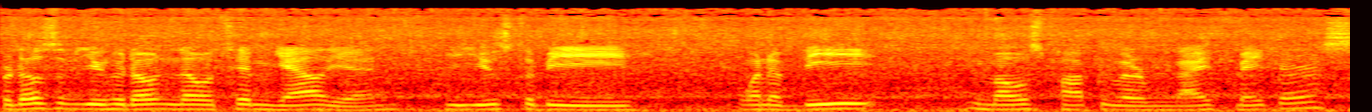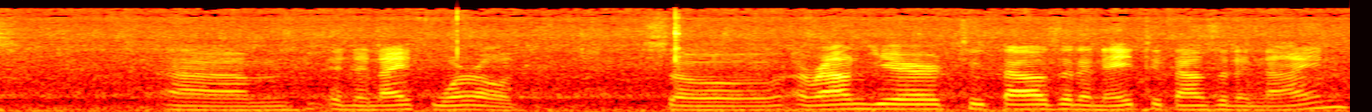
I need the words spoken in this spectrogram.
For those of you who don't know Tim Galyean, he used to be one of the most popular knife makers um, in the knife world. So around year 2008, 2009,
